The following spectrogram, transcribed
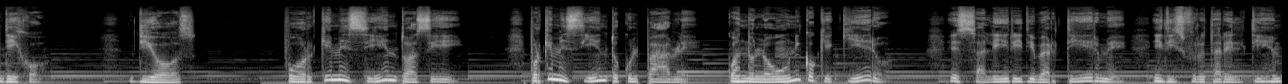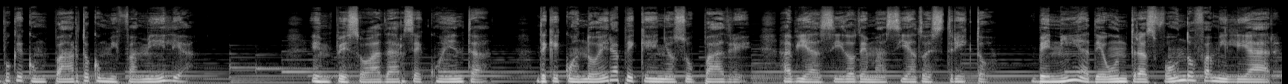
Dijo, Dios, ¿por qué me siento así? ¿Por qué me siento culpable cuando lo único que quiero es salir y divertirme y disfrutar el tiempo que comparto con mi familia? Empezó a darse cuenta de que cuando era pequeño su padre había sido demasiado estricto Venía de un trasfondo familiar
